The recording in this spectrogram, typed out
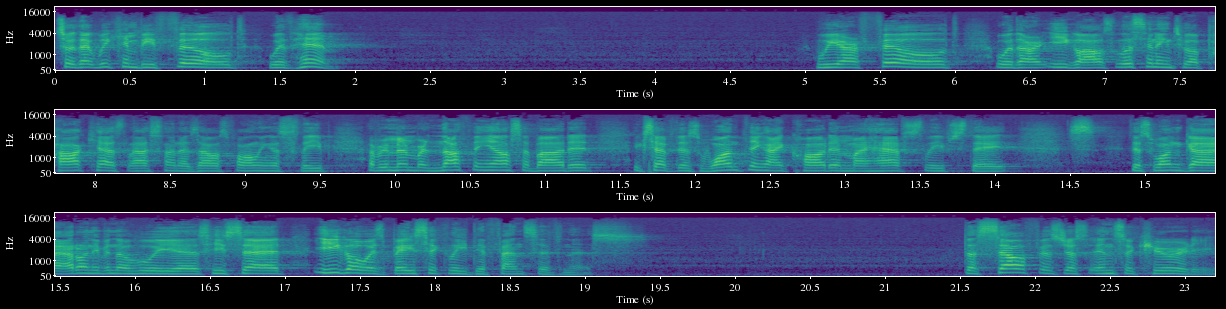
so that we can be filled with Him. We are filled with our ego. I was listening to a podcast last night as I was falling asleep. I remember nothing else about it except this one thing I caught in my half sleep state. This one guy, I don't even know who he is, he said, Ego is basically defensiveness. The self is just insecurity.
